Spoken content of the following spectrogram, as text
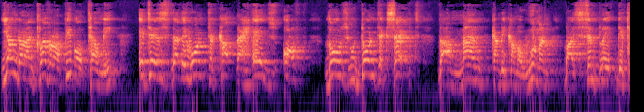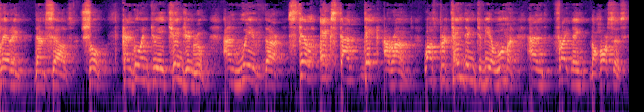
younger and cleverer people tell me it is that they want to cut the heads off those who don't accept that a man can become a woman by simply declaring themselves so, can go into a changing room and wave their still extant dick around whilst pretending to be a woman and frightening the horses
